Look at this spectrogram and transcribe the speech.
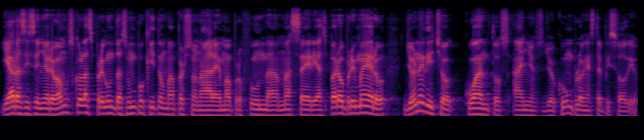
Y ahora sí, señores, vamos con las preguntas un poquito más personales, más profundas, más serias. Pero primero, yo no he dicho cuántos años yo cumplo en este episodio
